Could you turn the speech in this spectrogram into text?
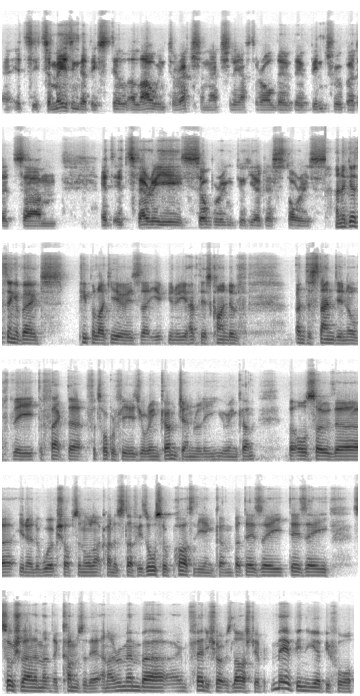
it's it's amazing that they still allow interaction. Actually, after all they've they've been through, but it's um, it, it's very sobering to hear their stories. And the good thing about people like you is that you you know you have this kind of understanding of the the fact that photography is your income generally your income but also the you know the workshops and all that kind of stuff is also part of the income but there's a there's a social element that comes with it and i remember i'm fairly sure it was last year but it may have been the year before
